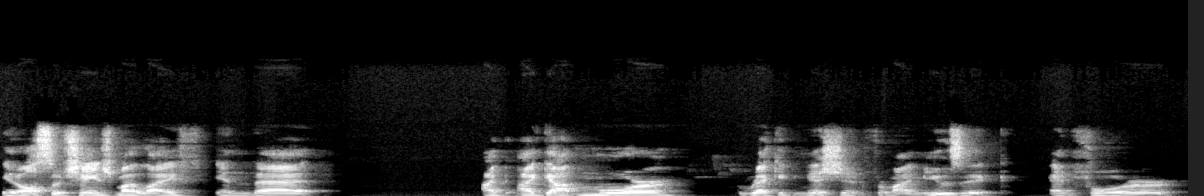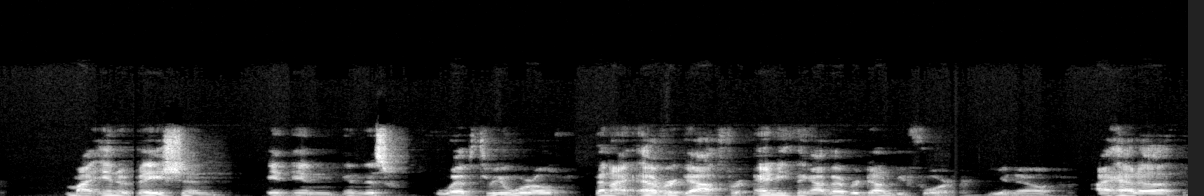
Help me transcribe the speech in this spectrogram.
it also changed my life in that I, I got more recognition for my music and for my innovation in, in, in this Web3 world than I ever got for anything I've ever done before. You know, I had a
